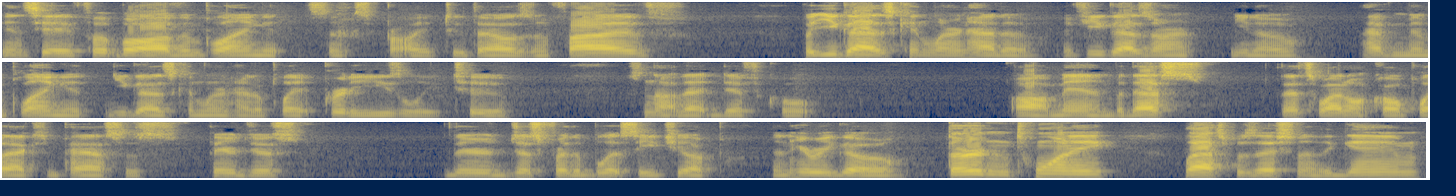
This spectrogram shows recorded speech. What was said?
NCAA football, I've been playing it since probably 2005. But you guys can learn how to, if you guys aren't, you know, haven't been playing it, you guys can learn how to play it pretty easily too. It's not that difficult. Oh man, but that's that's why I don't call play action passes. They're just they're just for the blitz each up. And here we go. Third and 20, last possession of the game.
